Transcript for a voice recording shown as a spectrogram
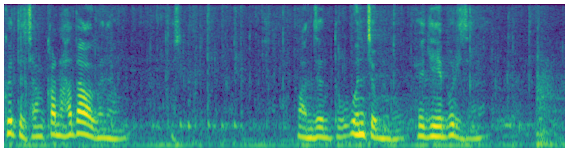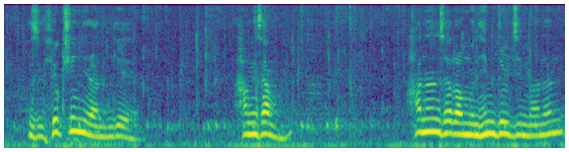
그때 잠깐 하다가 그냥 완전 또 원점으로 회귀해 버리잖아요. 그래서 혁신이라는 게 항상 하는 사람은 힘들지만은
